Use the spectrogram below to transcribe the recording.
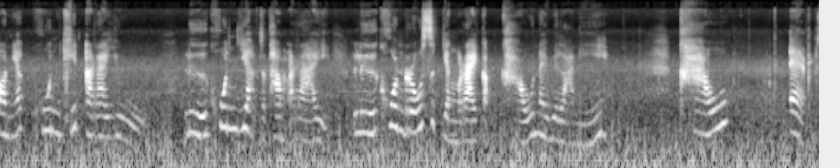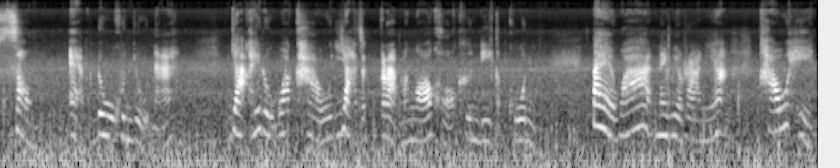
ตอนนี้คุณคิดอะไรอยู่ หรือคุณอยากจะทำอะไร หรือคุณรู้สึกอย่างไรกับเขาในเวลานี้ เขาแอบส่อง ดูคุณอยู่นะ อยากให้รู้ว่าเขาอยากจะกลับมาง้อขอคืนดีกับคุณ แต่ว่าในเวลาเนี้ยเขาเห็น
